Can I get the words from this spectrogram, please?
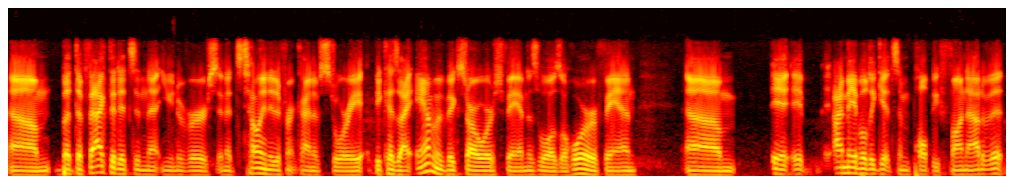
Um, but the fact that it's in that universe and it's telling a different kind of story, because I am a big Star Wars fan as well as a horror fan, um, it, it, I'm able to get some pulpy fun out of it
